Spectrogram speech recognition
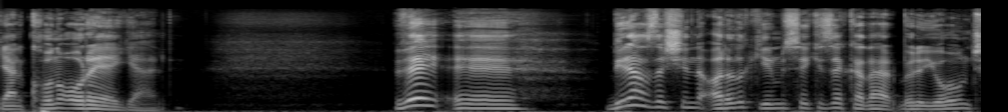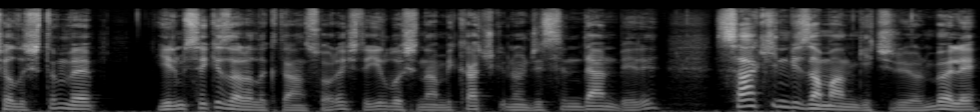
yani konu oraya geldi. Ve e, biraz da şimdi Aralık 28'e kadar böyle yoğun çalıştım ve 28 Aralık'tan sonra işte yılbaşından birkaç gün öncesinden beri sakin bir zaman geçiriyorum. Böyle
